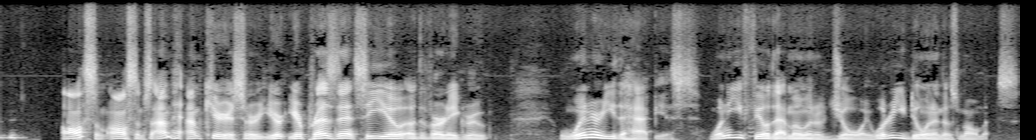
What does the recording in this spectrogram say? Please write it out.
awesome, awesome. So I'm I'm curious, sir. You're you're president, CEO of the Verde Group when are you the happiest? When do you feel that moment of joy? What are you doing in those moments?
